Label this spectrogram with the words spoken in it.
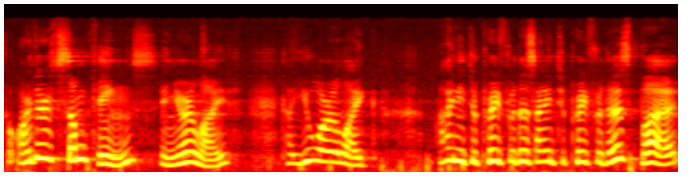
So, are there some things in your life that you are like, I need to pray for this, I need to pray for this, but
